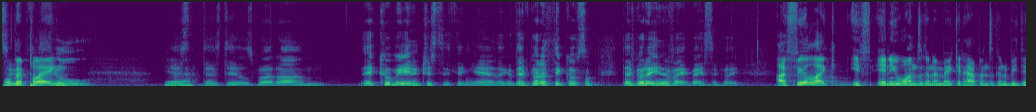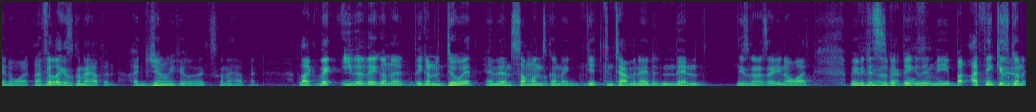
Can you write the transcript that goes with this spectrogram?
Well, they're playing- yeah. those, those deals, but um, it could be an interesting thing. Yeah, they, they've got to think of some. They've got to innovate, basically. I feel like Um, if anyone's gonna make it happen, it's gonna be Dana White. And I feel like it's gonna happen. I genuinely feel like it's gonna happen. Like they either they're gonna they're gonna do it, and then someone's gonna get contaminated, and then he's gonna say, you know what, maybe this is a bit bigger than it. me. But I think he's Yeah. gonna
